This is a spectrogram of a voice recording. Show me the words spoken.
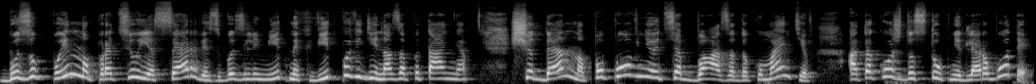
Безупинно працює сервіс безлімітних відповідей на запитання. Щоденно поповнюється база документів, а також доступні для роботи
